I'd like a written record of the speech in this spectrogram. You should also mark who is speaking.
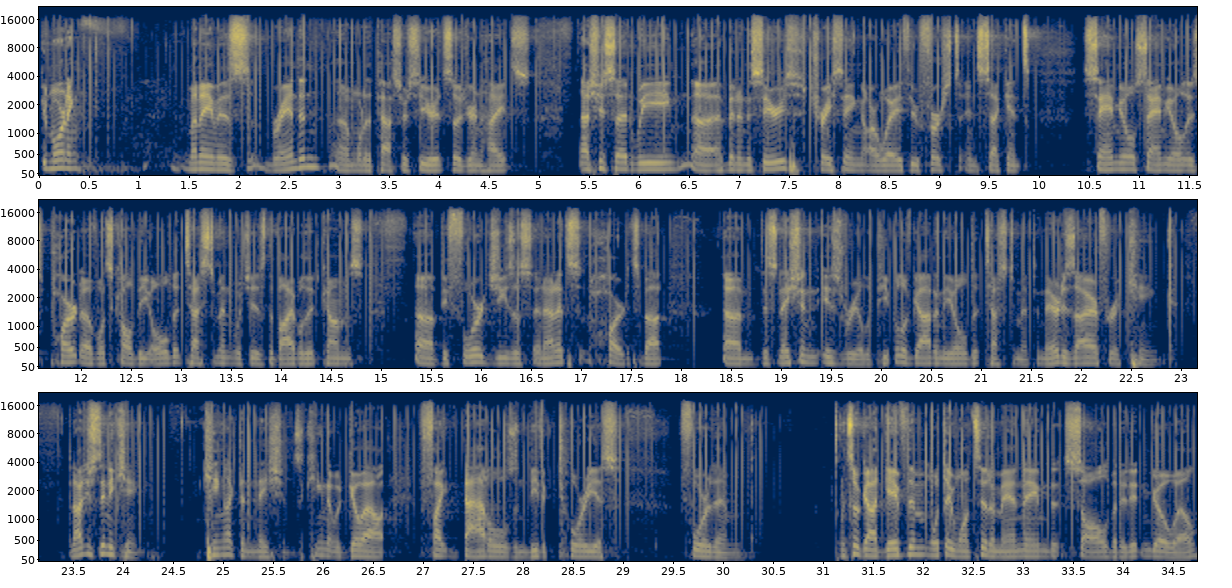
Speaker 1: Good morning. My name is Brandon. I'm one of the pastors here at Sojourn Heights. As she said, we uh, have been in a series tracing our way through 1st and 2nd Samuel. Samuel is part of what's called the Old Testament, which is the Bible that comes uh, before Jesus. And at its heart, it's about um, this nation, Israel, the people of God in the Old Testament, and their desire for a king. But not just any king, a king like the nations, a king that would go out, fight battles, and be victorious for them. And so God gave them what they wanted a man named Saul, but it didn't go well.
